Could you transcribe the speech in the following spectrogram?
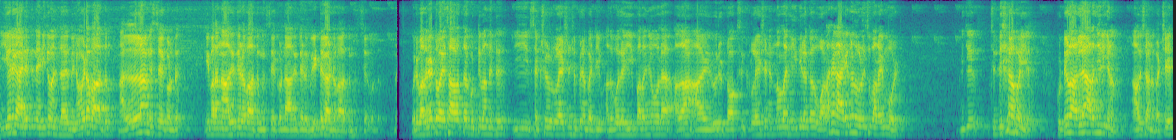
ഈ ഒരു കാര്യത്തിൽ എനിക്ക് മനസ്സിലായത് ബിനോയുടെ ഭാഗത്തും നല്ല മിസ്റ്റേക്ക് ഉണ്ട്. ഈ പറയുന്ന ആദിത്യയുടെ ഭാഗത്തും മിസ്റ്റേക്ക് ഉണ്ട് ആദിത്യയുടെ വീട്ടുകാരുടെ ഭാഗത്തും മിസ്റ്റേക്ക് ഉണ്ട്. ഒരു പതിനെട്ട് വയസ്സാവാത്ത കുട്ടി വന്നിട്ട് ഈ സെക്ഷൽ റിലേഷൻഷിപ്പിനെ പറ്റിയും അതുപോലെ ഈ പറഞ്ഞ പോലെ അതാ ഒരു ടോക്സിക് റിലേഷൻ എന്നുള്ള രീതിയിലൊക്കെ വളരെ കാര്യങ്ങൾ വിളിച്ചു പറയുമ്പോൾ എനിക്ക് ചിന്തിക്കാൻ വയ്യ. കുട്ടികൾ അതെല്ലാം അറിഞ്ഞിരിക്കണം. ആവശ്യമാണ്. പക്ഷേ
